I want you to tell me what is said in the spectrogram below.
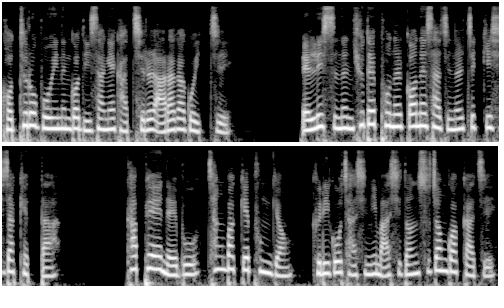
겉으로 보이는 것 이상의 가치를 알아가고 있지. 앨리스는 휴대폰을 꺼내 사진을 찍기 시작했다. 카페의 내부, 창밖의 풍경, 그리고 자신이 마시던 수정과까지.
